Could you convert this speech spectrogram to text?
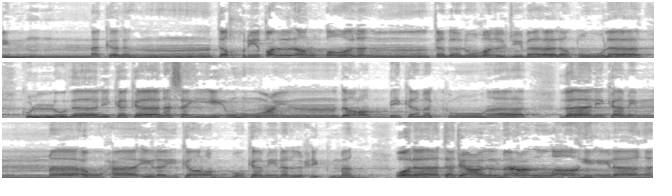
إنك لن تخرق الأرض ولن تبلغ الجبال طولا كل ذلك كان سيئه عند ربك مكروها ذلك مما أوحى إليك ربك من الحكمة ولا تجعل مع الله إلها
